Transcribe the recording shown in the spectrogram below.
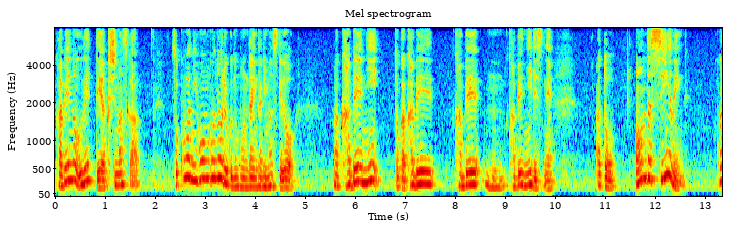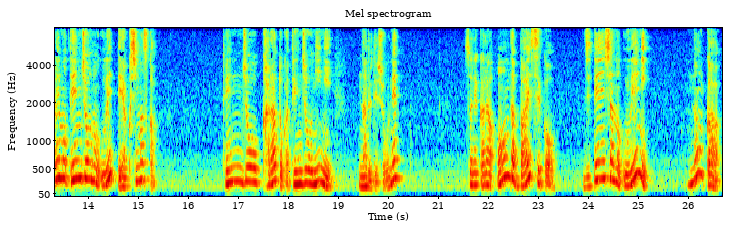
壁の上って訳しますか？そこは日本語能力の問題になりますけど、まあ、壁にとか壁壁、うん、壁にですねあと on the ceiling これも天井の上って訳しますか？天井からとか天井にになるでしょうね。それから on the bicycle 自転車の上に。なんか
